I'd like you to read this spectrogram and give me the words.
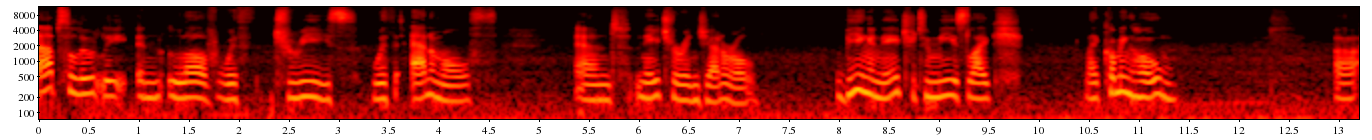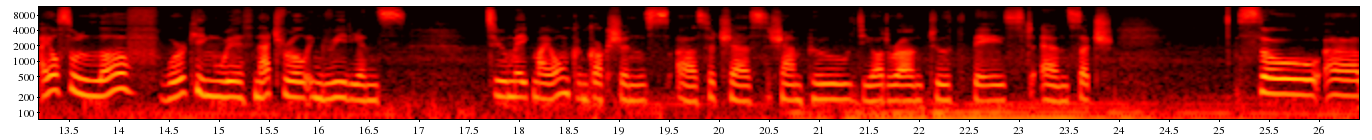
absolutely in love with trees, with animals and nature in general. Being in nature to me is like, like coming home. Uh, I also love working with natural ingredients to make my own concoctions uh, such as shampoo, deodorant, toothpaste and such. So uh,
